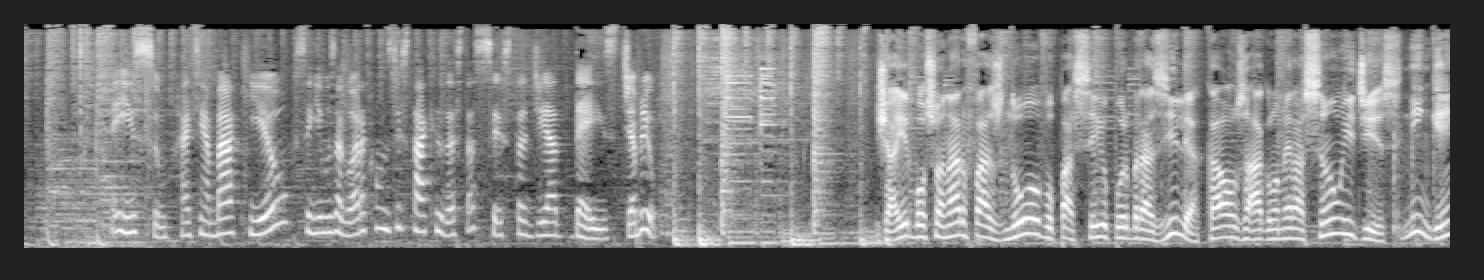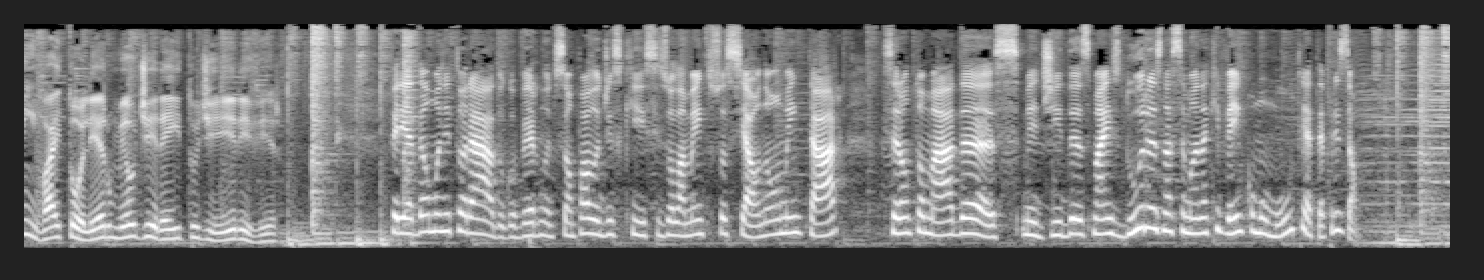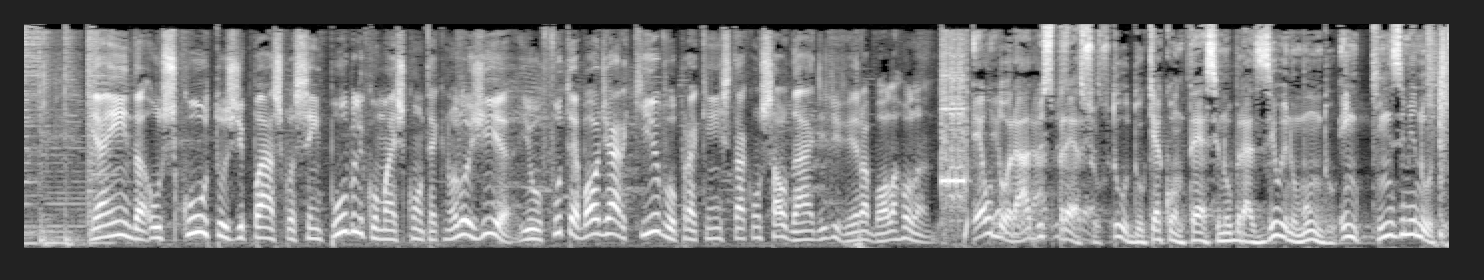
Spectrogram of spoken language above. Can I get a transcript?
É isso. Raíssen Abac e eu seguimos agora com os destaques desta sexta, dia 10 de abril. Jair Bolsonaro faz novo passeio por Brasília, causa aglomeração e diz: ninguém vai tolher o meu direito de ir e vir. Feriadão monitorado. O governo de São Paulo diz que se isolamento social não aumentar, serão tomadas medidas mais duras na semana que vem, como multa e até prisão. E ainda os cultos de Páscoa sem público, mas com tecnologia, e o futebol de arquivo para quem está com saudade de ver a bola rolando. É o Dourado Expresso. Tudo o que acontece no Brasil e no mundo em 15 minutos.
